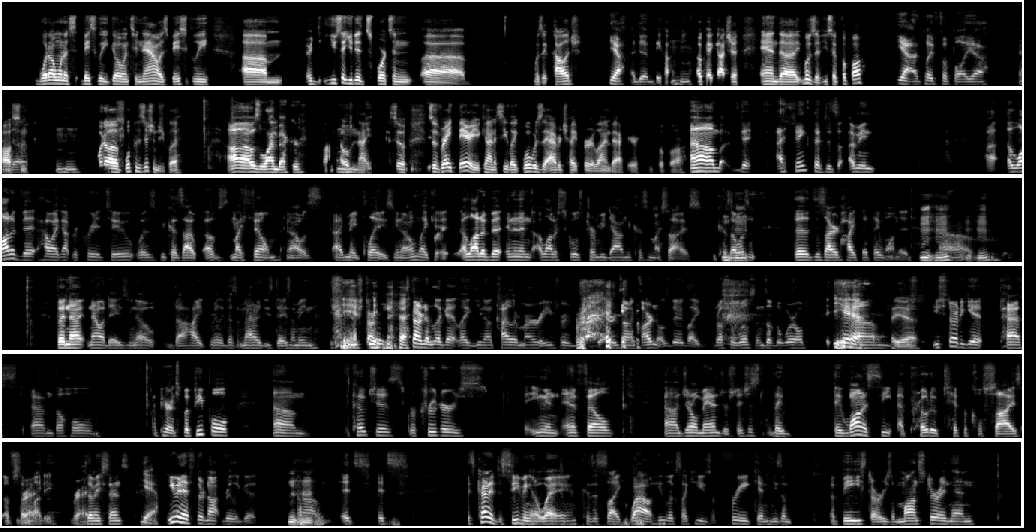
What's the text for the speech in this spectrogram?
what I want to basically go into now is basically, um, or you said you did sports in uh, was it college? Yeah, I did. Mhm. Okay, gotcha. And uh, what was it? You said football. Yeah, I played football. Yeah. And, Awesome. Uh, mhm. What uh, what position did you play? uh, I was a linebacker. Oh, Mhm. nice. So, so right there, you kind of see like what was the average height for a linebacker in football? Um, the, I think that it's, I mean, a, a lot of it, how I got recruited to was because I, I was my film and I was, I'd made plays, you know, like a lot of it. And then a lot of schools turned me down because of my size, because Mhm. I wasn't the desired height that they wanted. Mm-hmm. Um, mhm. But now, nowadays, you know, the height really doesn't matter these days. I mean, you're starting, starting to look at like, you know, Kyler Murray for Right. Arizona Cardinals, dude, like Russell Wilson's of the world. yeah. Um, Yeah. You, you start to get past um, the whole appearance, but people, um, the coaches, recruiters, even NFL uh, general managers, it just they they want to see a prototypical size of somebody. right. Does that make sense? yeah. Even if they're not really good, Mhm. um, it's it's it's kind of deceiving in a way because it's like, wow, he looks like he's a freak and he's a a beast or he's a monster, and then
